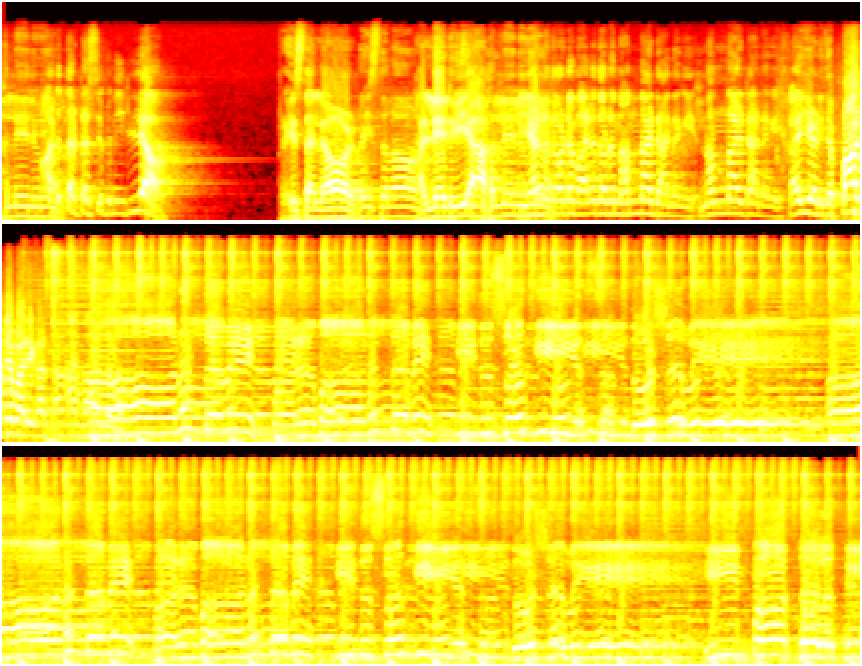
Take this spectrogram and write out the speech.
ഹല്ലേലൂയ. അടുത്ത ടെസ്റ്റ് പിന്നെ ഇല്ല. വലത്തോട്ടും നന്നായിട്ട് അനങ്ങി നന്നായിട്ട് അനങ്ങി. കൈയടിച്ച് പാട്ട് പാടി പരമാനന്ദമേ ഇത് സ്വർഗീയ സന്തോഷമേ. ആനന്ദമേ പരമാനന്ദമേ ഇത് സ്വർഗീയ സന്തോഷമേ. ഈ പാർത്തലത്തിൽ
